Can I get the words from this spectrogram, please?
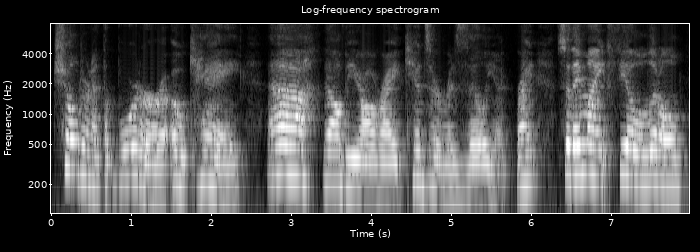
children at the border are okay. Ah, they'll be all right. Kids are resilient, right? So they might feel a little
